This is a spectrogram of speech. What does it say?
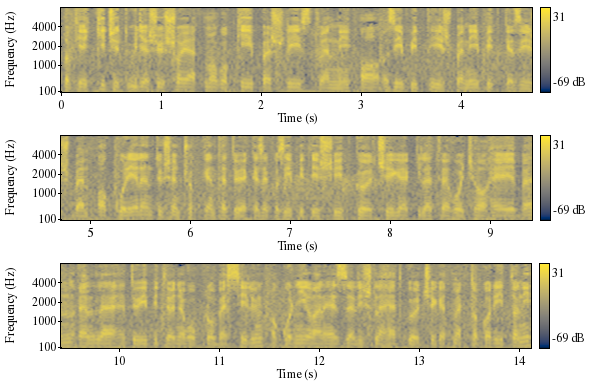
Aki egy kicsit ügyes és saját maga képes részt venni az építésben, építkezésben, akkor jelentősen csökkenthetőek ezek az építési költségek, illetve hogyha a helyben lehető építőanyagokról beszélünk, akkor nyilván ezzel is lehet költséget megtakarítani,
